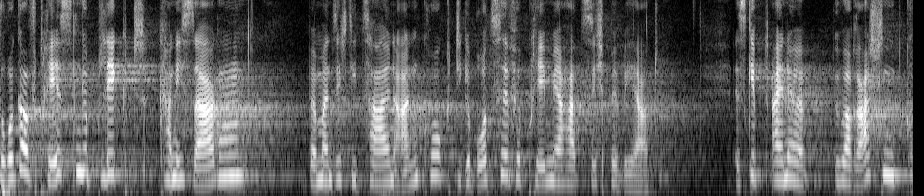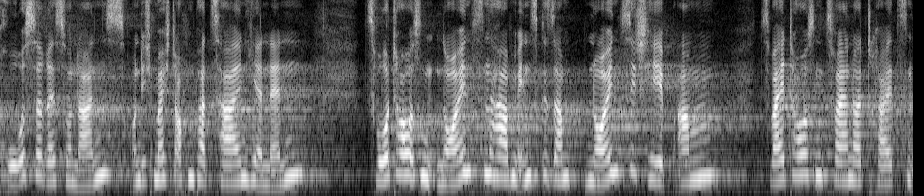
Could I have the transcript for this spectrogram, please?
Zurück auf Dresden geblickt kann ich sagen, wenn man sich die Zahlen anguckt, die Geburtshilfeprämie hat sich bewährt. Es gibt eine überraschend große Resonanz und ich möchte auch ein paar Zahlen hier nennen. 2019 haben insgesamt 90 Hebammen 2213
